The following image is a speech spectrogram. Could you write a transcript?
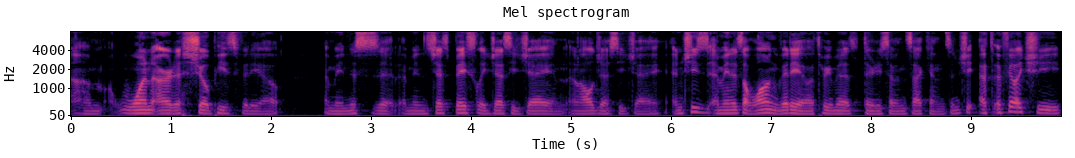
um, one artist showpiece video, I mean this is it. I mean it's just basically Jessie J and, and all Jessie J, and she's I mean it's a long video, three minutes and thirty seven seconds, and she I, I feel like she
